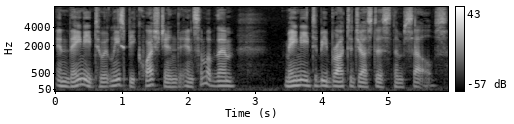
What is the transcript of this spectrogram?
and they need to at least be questioned, and some of them may need to be brought to justice themselves.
